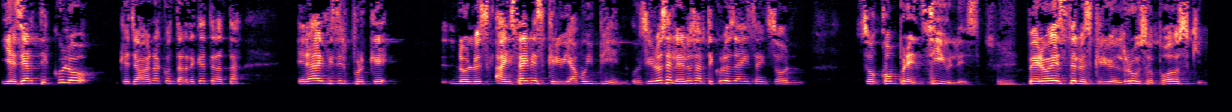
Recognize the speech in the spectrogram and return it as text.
Y ese artículo, que ya van a contar de qué trata, era difícil porque no lo Einstein escribía muy bien. Si uno se lee los artículos de Einstein, son, son comprensibles. Pero este lo escribió el ruso, Podolsky.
